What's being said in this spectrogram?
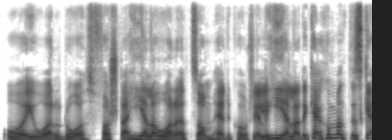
och i år då första hela året som headcoach. Eller hela, det kanske man inte ska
